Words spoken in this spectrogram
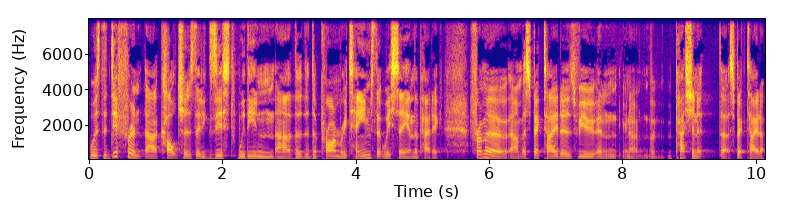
was the different uh, cultures that exist within uh, the, the the primary teams that we see in the paddock from a, um, a spectator's view and you know passionate uh, spectator,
